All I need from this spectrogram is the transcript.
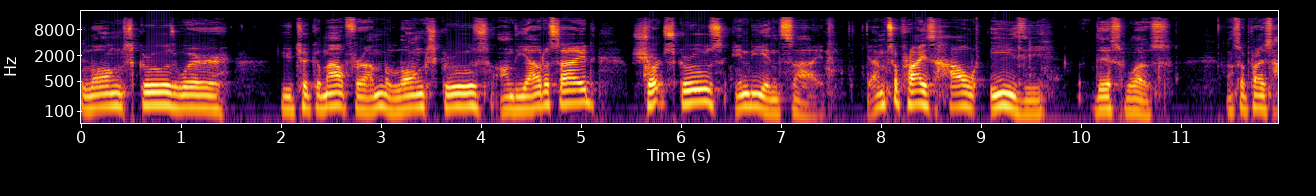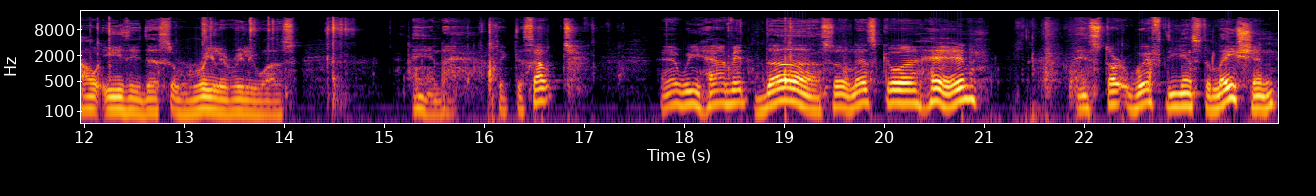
long screws where you took them out from. Long screws on the outer side short screws in the inside. I'm surprised how easy this was. I'm surprised how easy this really really was. And take this out and we have it done. So let's go ahead and start with the installation.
